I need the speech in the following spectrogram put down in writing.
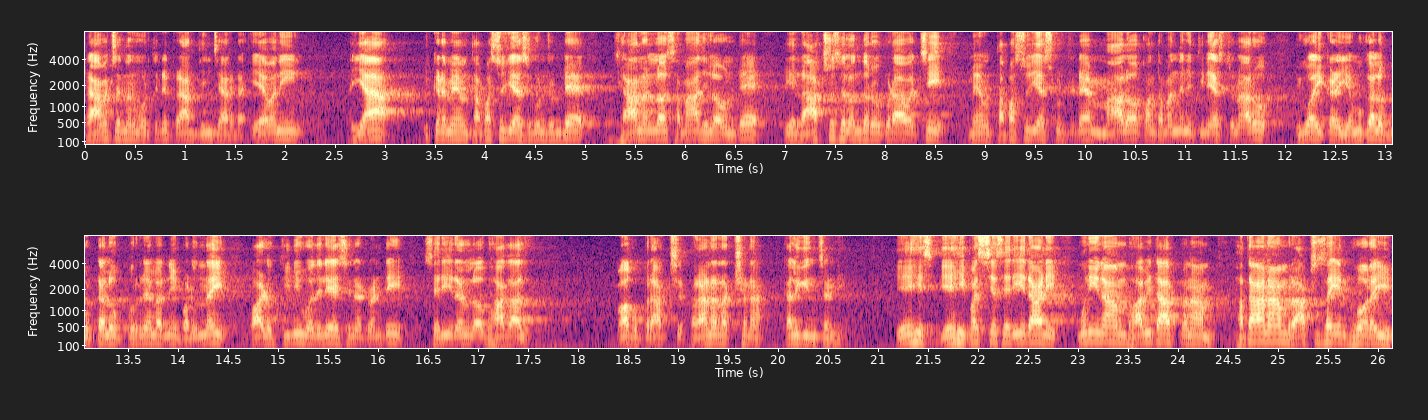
రామచంద్రమూర్తిని ప్రార్థించారట. ఏమని? అయ్యా ఇక్కడ మేము తపస్సు చేసుకుంటుంటే ధ్యానంలో సమాధిలో ఉంటే ఈ రాక్షసులందరూ కూడా వచ్చి మేము తపస్సు చేసుకుంటుంటే మాలో కొంతమందిని తినేస్తున్నారు. ఇగో ఇక్కడ ఎముకలు గుట్టలు పుర్రెలన్నీ పడున్నాయి. వాళ్ళు తిని వదిలేసినటువంటి శరీరంలో భాగాలు. మాకు ప్రాక్ష ప్రాణరక్షణ కలిగించండి. ఏహి ఏహి పశ్య శరీరాన్ని మునీనాం భావితాత్మనాం హతానాం రాక్షసైర్ఘోరై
